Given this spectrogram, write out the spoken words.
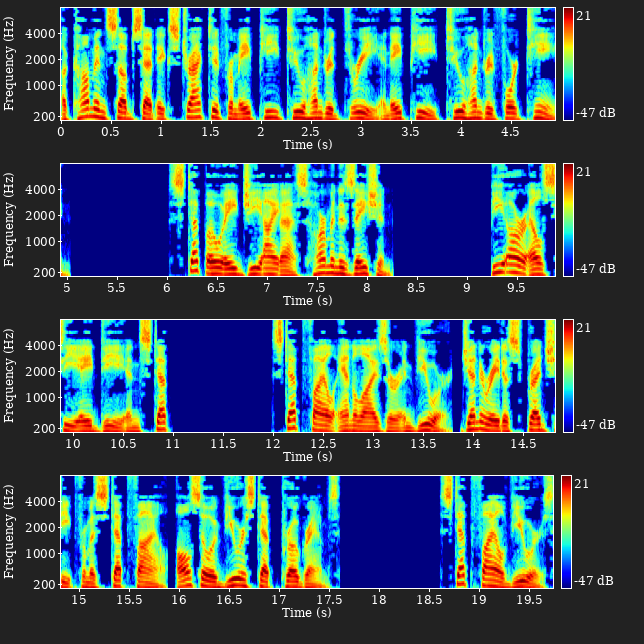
a common subset extracted from AP 203 and AP 214 STEP OAGIS harmonization. BRLCAD and STEP. STEP File Analyzer and Viewer, generate a spreadsheet from a STEP file, also a viewer STEP programs. STEP File Viewers.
